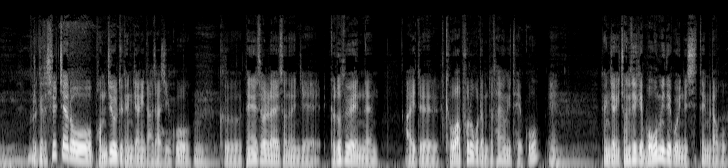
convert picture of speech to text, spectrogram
음. 그렇게 해서 실제로 범죄율도 굉장히 낮아지고 음. 그 베네수엘라에서는 이제 교도소에 있는 아이들 교화 프로그램도 사용이 되고 예. 음. 굉장히 전 세계 모험이 되고 있는 시스템이라고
